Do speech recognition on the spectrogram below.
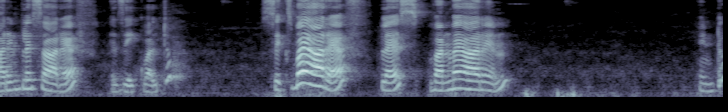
Rn plus Rf is equal to 6 by Rf plus 1 by Rn into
